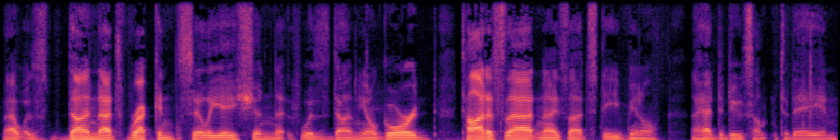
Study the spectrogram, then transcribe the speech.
that was done. That's reconciliation that was done. You know, Gord taught us that, and I thought, Steve, you know, I had to do something today, and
